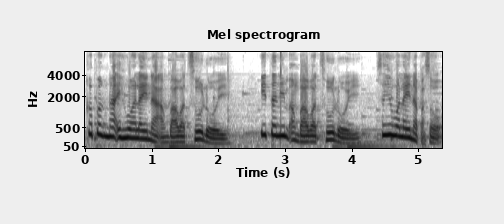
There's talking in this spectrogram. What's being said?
Kapag naihiwalay na ang bawat suloy, itanim ang bawat suloy sa hiwalay na paso.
